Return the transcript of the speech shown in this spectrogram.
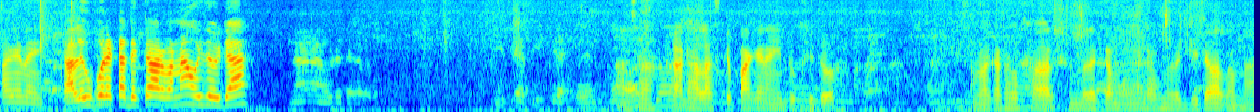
পাকে নাই তাহলে উপরেরটা দেখতে পারবা না? ওই যে ওইটা? আচ্ছা কাঁঠাল আজকে পাকে নাই, দুঃখিত। আমরা কাঁঠাল খাওয়ার সুন্দর একটা মোমেন্ট আপনাদের দিতে পারলাম না।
